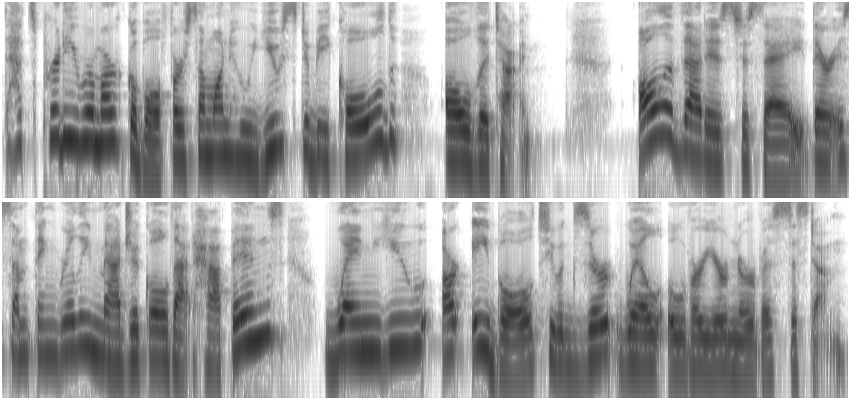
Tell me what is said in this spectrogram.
That's pretty remarkable for someone who used to be cold all the time. All of that is to say, there is something really magical that happens when you are able to exert will over your nervous system.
